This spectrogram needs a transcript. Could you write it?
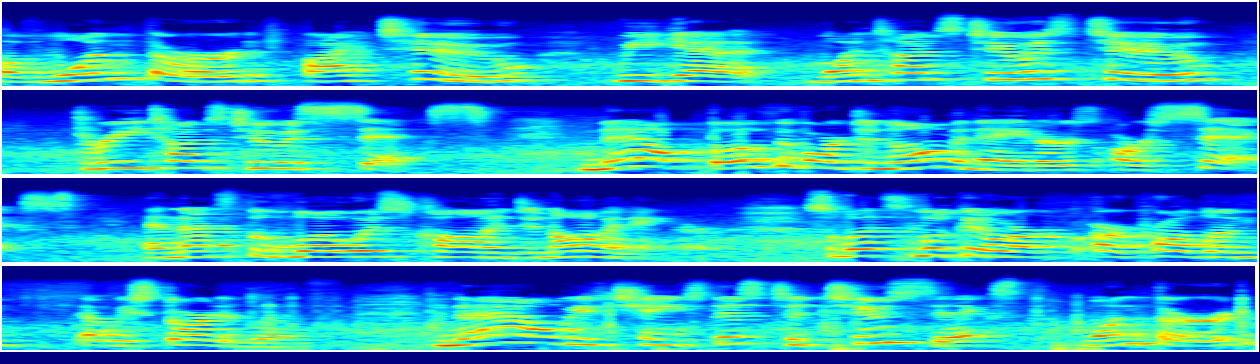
of one third by two, we get one times two is two, three times two is six. Now both of our denominators are six and that's the lowest common denominator. So let's look at our, our problem that we started with. Now we've changed this to 2 sixths, 1 third,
